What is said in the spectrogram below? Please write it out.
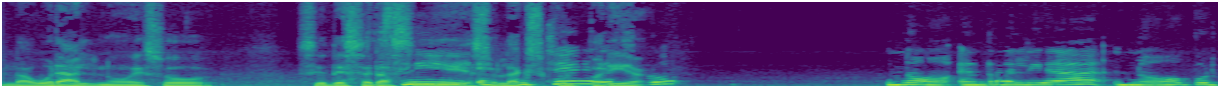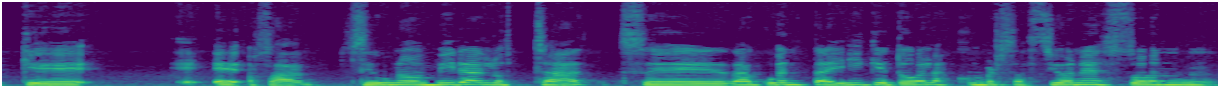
laboral, ¿no? Eso, si de ser así, eso la exculparía. No, en realidad no, porque, eh, eh, o sea, si uno mira los chats, se da cuenta ahí que todas las conversaciones son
